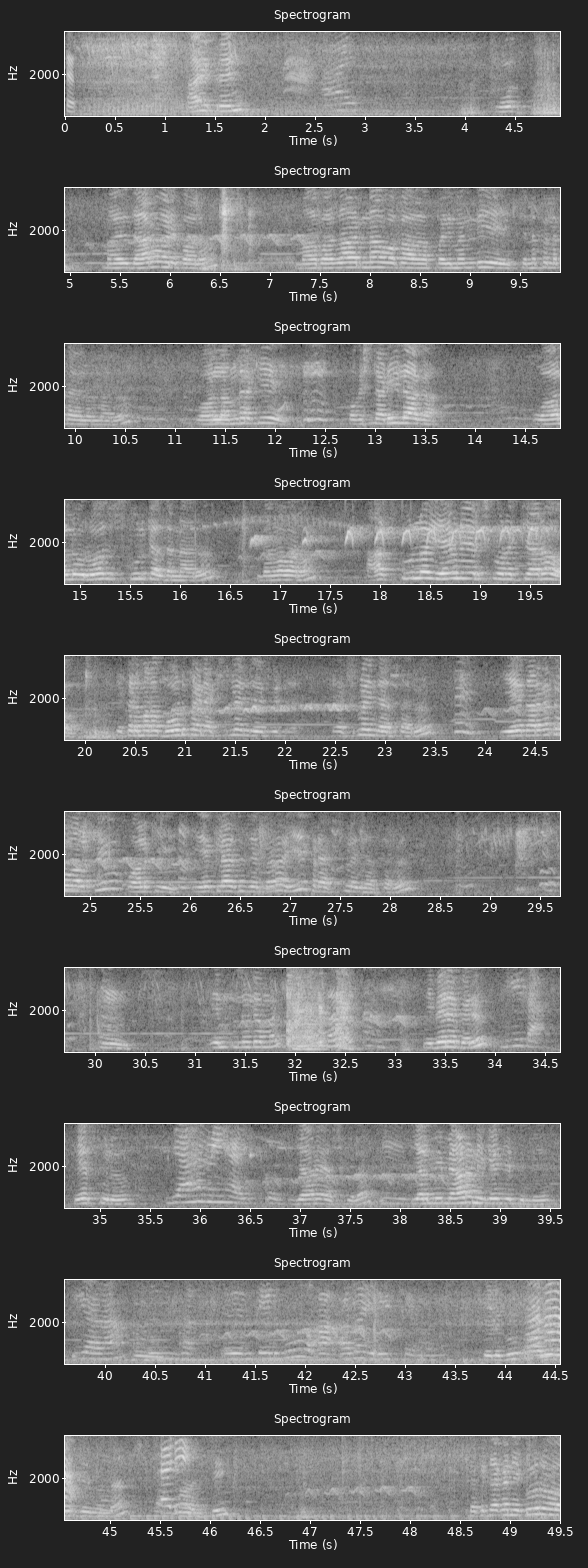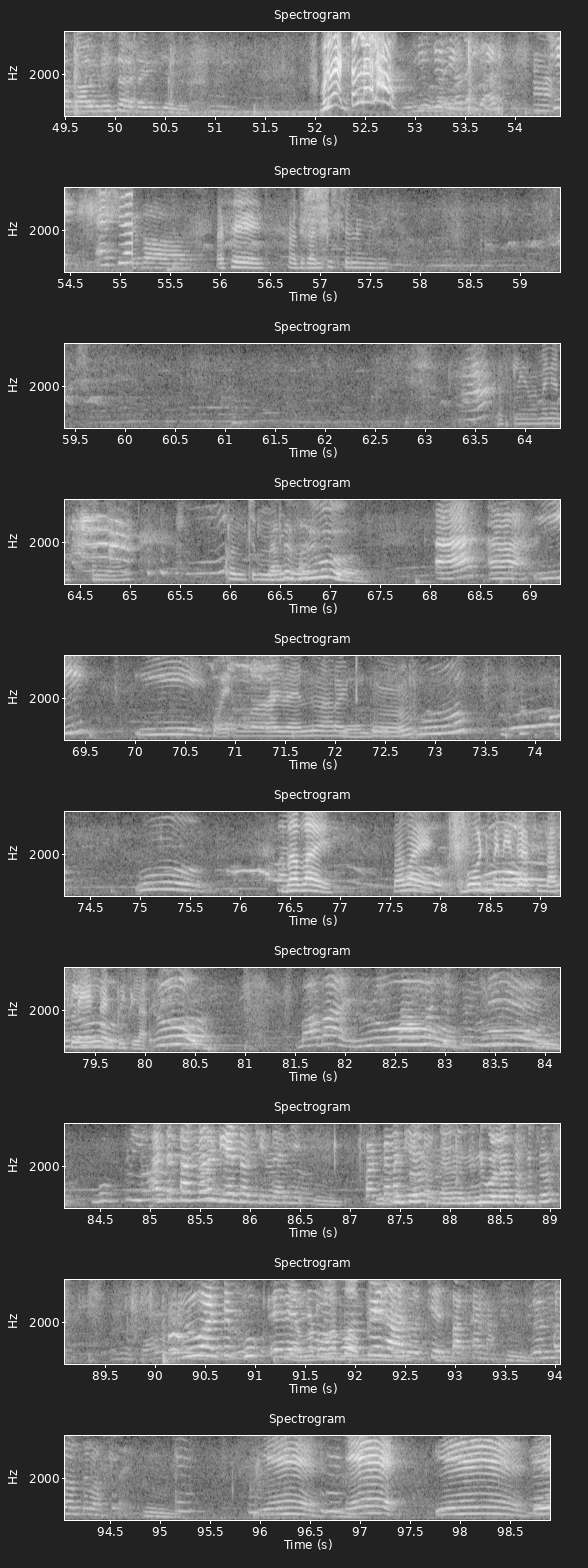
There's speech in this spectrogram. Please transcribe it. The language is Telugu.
హాయ్ ఫ్రెండ్స్ మాది దారవారిపాలెం. మా బజార్న ఒక పది మంది చిన్నపిల్లకాయలు ఉన్నారు వాళ్ళందరికీ ఒక స్టడీ లాగా వాళ్ళు రోజు స్కూల్కి వెళ్తున్నారు గంగవరం. ఆ స్కూల్లో ఏమి నేర్చుకొని వచ్చారో ఇక్కడ మన బోర్డు పైన ఎక్స్ప్లెయిన్ చేపి ఎక్స్ప్లెయిన్ చేస్తారు. ఏ తరగతి వాళ్ళకి వాళ్ళకి ఏ క్లాసులు చెప్పారో అవి ఇక్కడ ఎక్స్ప్లెయిన్ చేస్తారు. నువ్వేమ్మా? నీ పేరేం పేరు? ఏ school? Jahnavi high school. Janayya స్కూలా? ఇవాళ మీ మేడం నీకేం చెప్పింది? తెలుగు అ- అలా రీడ్ చేయమని తెలుగు చేయమందా స్టడీ. చక్క చక్క నీకు నాలుగు నిమిషాలు టైం ఇచ్చేది. అసే అది కనిపించడం ఇది అసలు ఏమన్నా కనిపిస్తున్నా కొంచెం పెద్ద ముందుకు చదువు ఆ ఆ ఈ ఈ పోయమ్మా, ఇవన్నీ నా రైట్. ఊ ఊ. బాబాయ్ బాబాయ్ బోర్డు మీద ఏం రాసింది అసలు ఏం కనిపించలే అంటే పక్కన గీత వచ్చిందని పక్కన నిన్ను కూడా లేపుతా కూర్చో. రు అంటే బుక్ రెండు ఒక్కొక్కటే కాదు వచ్చేది పక్కన. రెండు ఒత్తులు వస్తాయి. ఏ ఏ ఏ ఏ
